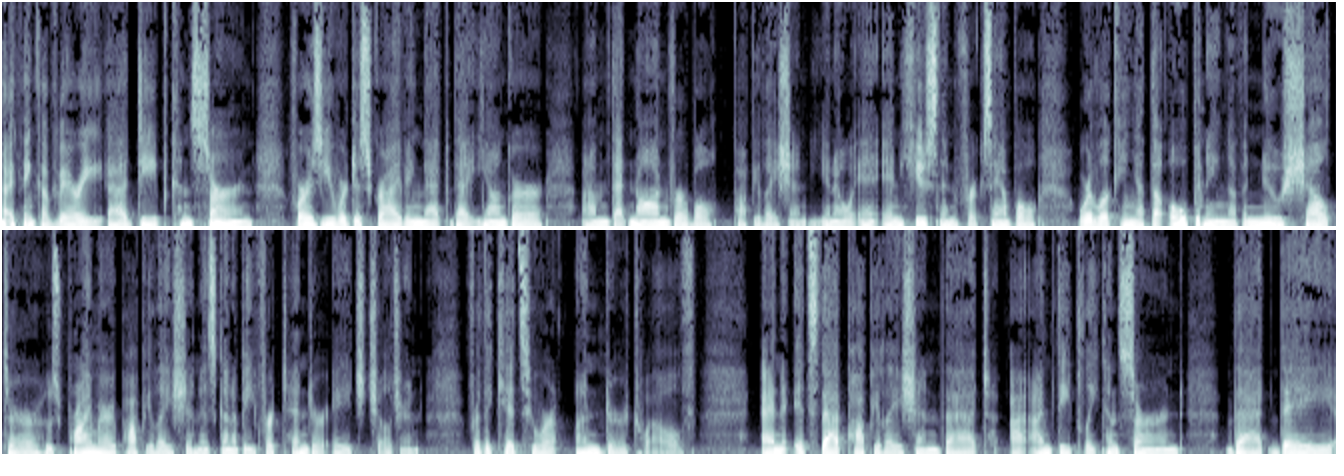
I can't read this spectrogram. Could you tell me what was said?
I think, a very uh, deep concern for, as you were describing, that, that younger, um, that nonverbal population. You know, in, in, Houston, for example, we're looking at the opening of a new shelter whose primary population is going to be for tender age children, for the kids who are under 12. And it's that population that I, am deeply concerned that they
